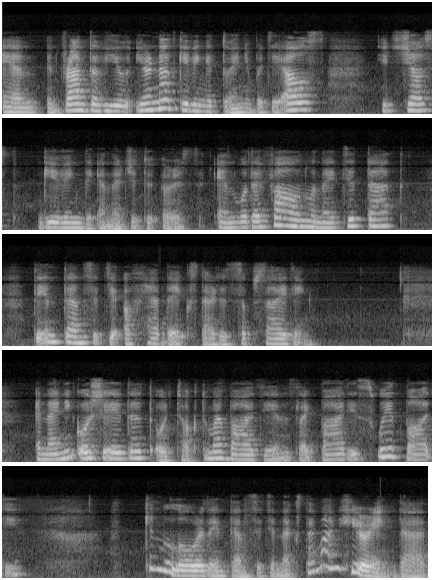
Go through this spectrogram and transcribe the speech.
and in front of you. You're not giving it to anybody else. You're just giving the energy to earth. And what I found when I did that, the intensity of headache started subsiding. And I negotiated or talked to my body, and it's like, body, sweet body, can we lower the intensity next time? I'm hearing that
